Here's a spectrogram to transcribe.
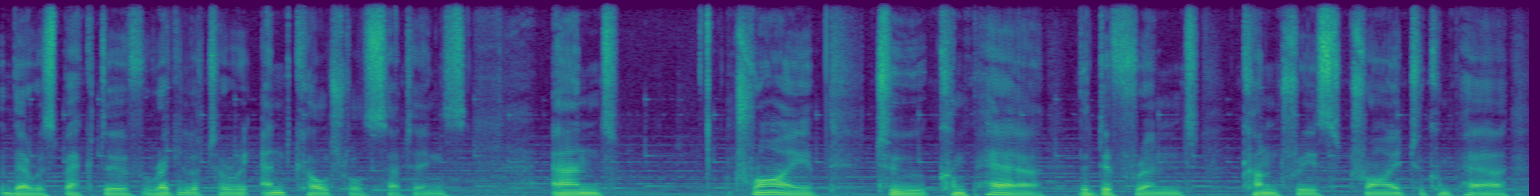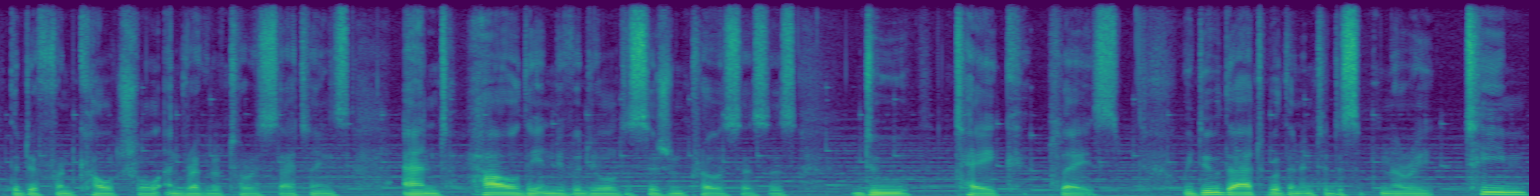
their respective regulatory and cultural settings and try to compare the different countries, try to compare the different cultural and regulatory settings and how the individual decision processes do take place. We do that with an interdisciplinary team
